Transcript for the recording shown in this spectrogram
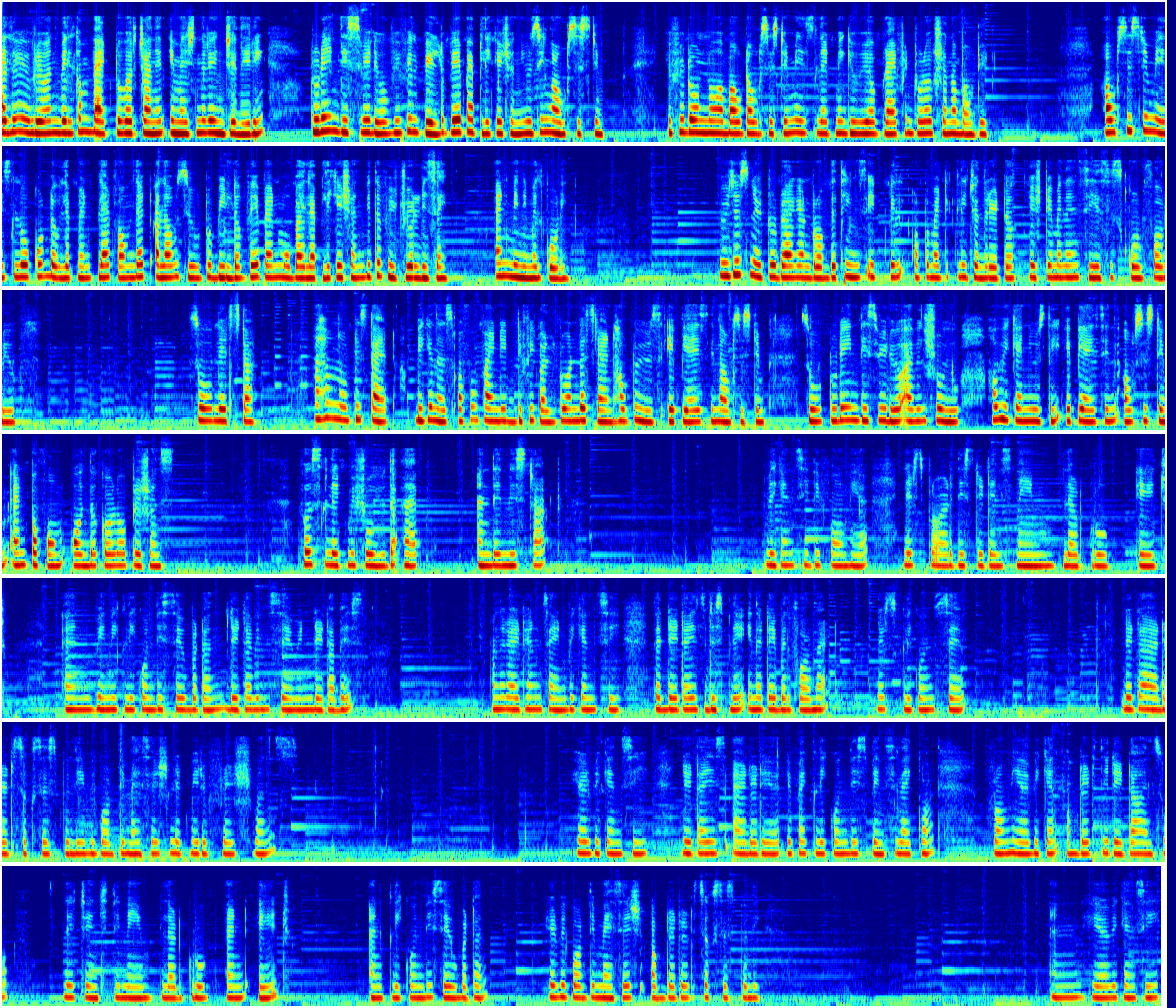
Hello everyone, welcome back to our channel Imaginary Engineering. Today in this video we will build web application using OutSystem. If you don't know about OutSystem is, let me give you a brief introduction about it. OutSystem is low-code development platform that allows you to build a web and mobile application with a visual design and minimal coding. You just need to drag and drop the things it will automatically generate a HTML and CSS code for you so let's start. I have noticed that beginners often find it difficult to understand how to use APIs in OutSystem. So today in this video I will show you how we can use the APIs in OutSystem and perform all the CRUD operations. First let me show you the app and then we start. We can see the form here. Let's provide these details name, blood group, age, and when we click on this save button data will save in database. On the right hand side we can see that data is displayed in a table format. Let's click on save. Data added successfully. We got the message. Let me refresh once. Here we can see data is added here. If i click on this pencil icon from here we can update the data also let's change the name blood group and age and click on the save button. Here we got the message updated successfully. And here we can see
